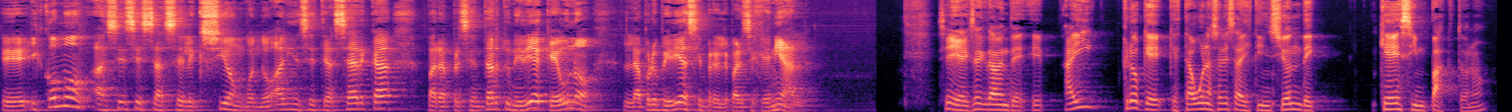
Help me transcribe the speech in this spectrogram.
Eh, ¿Y cómo haces esa selección cuando alguien se te acerca para presentarte una idea que a uno, la propia idea siempre le parece genial? Sí, exactamente. Eh, ahí creo que, que está bueno hacer esa distinción de qué es impacto, ¿no?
